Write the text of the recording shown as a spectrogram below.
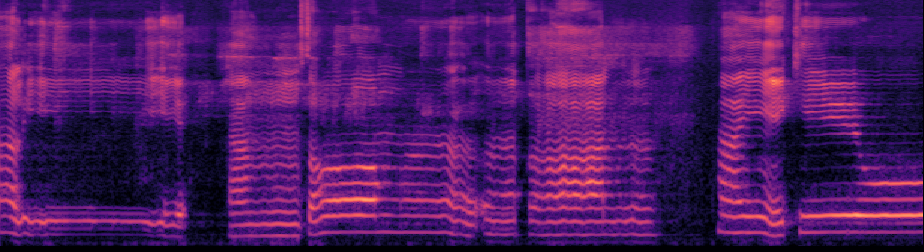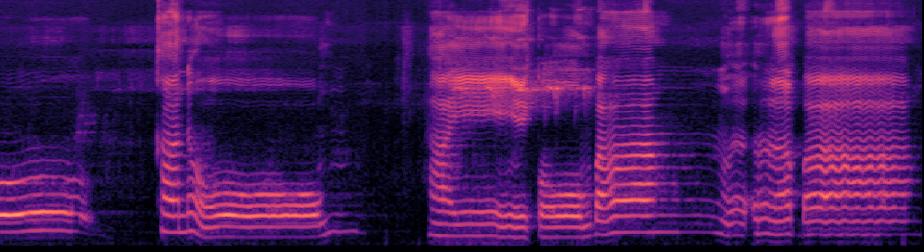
าลีทั้งสองการให้คิวขนมให้โกงบางบาง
